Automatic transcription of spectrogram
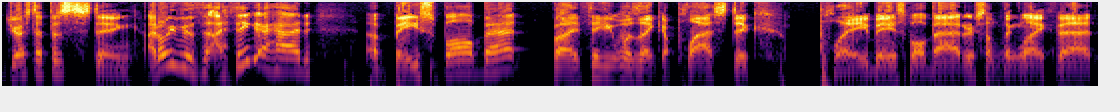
dressed up as Sting. I don't even, th- I think I had a baseball bat, but I think it was like a plastic play baseball bat or something like that.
